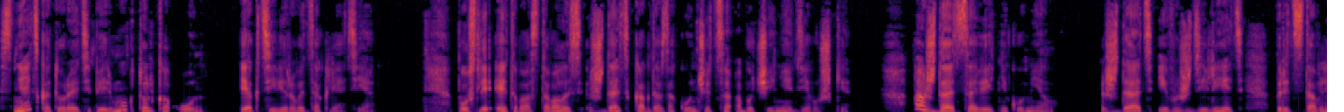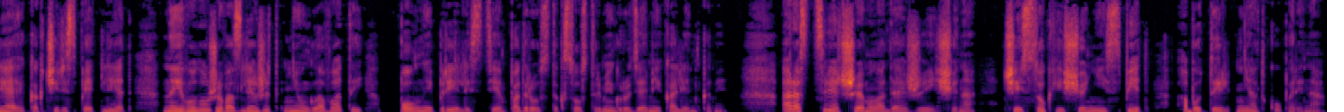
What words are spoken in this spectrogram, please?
снять которое теперь мог только он, и активировать заклятие. После этого оставалось ждать, когда закончится обучение девушки. А ждать советник умел. Ждать и вожделеть, представляя, как через пять лет на его ложе возляжет не угловатый, полный прелести подросток с острыми грудями и коленками, а расцветшая молодая женщина, чей сок еще не испит, а бутыль не откупорена.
